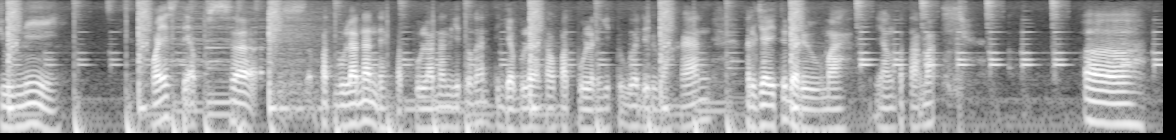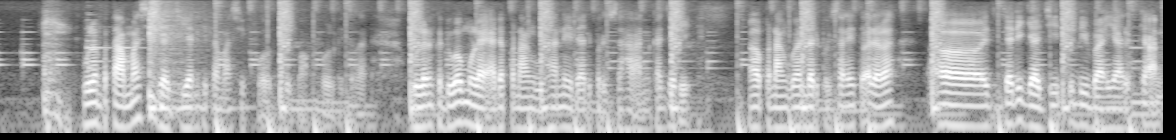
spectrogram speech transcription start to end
Juni. Pokoknya setiap se empat bulanan deh empat bulanan gitu kan tiga bulan atau empat bulan gitu gue dirumahkan kerja itu dari rumah. Yang pertama uh, bulan pertama sih gajian kita masih full terima full gitu kan. Bulan kedua mulai ada penangguhan nih dari perusahaan kan jadi uh, penangguhan dari perusahaan itu adalah uh, jadi gaji itu dibayarkan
